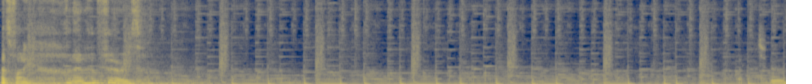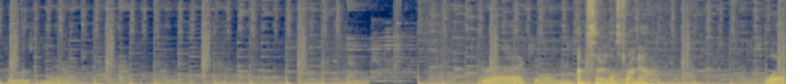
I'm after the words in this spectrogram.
That's funny. I don't have fairies. Two of those in there. Dragon. I'm so lost right now. What?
